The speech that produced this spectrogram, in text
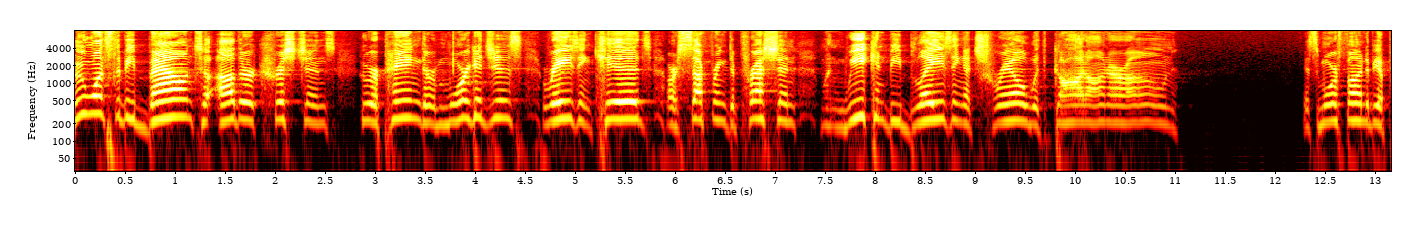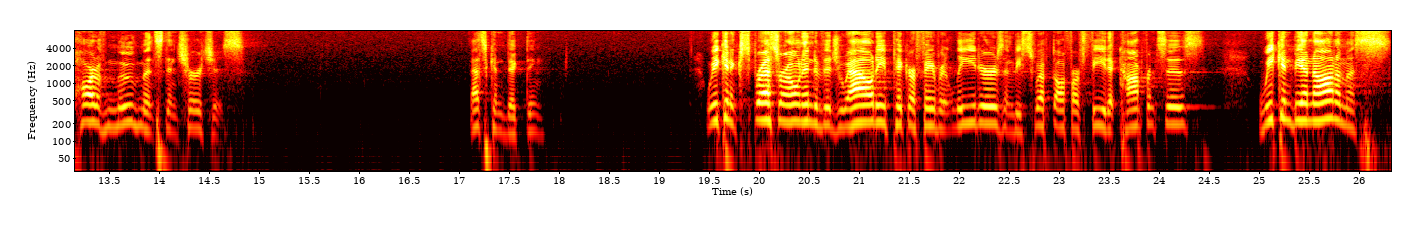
Who wants to be bound to other Christians who are paying their mortgages, raising kids, or suffering depression when we can be blazing a trail with God on our own? It's more fun to be a part of movements than churches. That's convicting. We can express our own individuality, pick our favorite leaders, and be swept off our feet at conferences. We can be anonymous.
